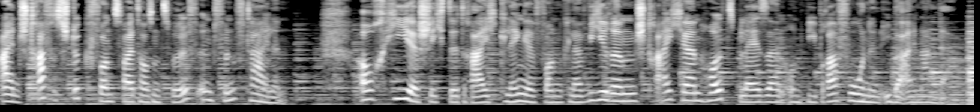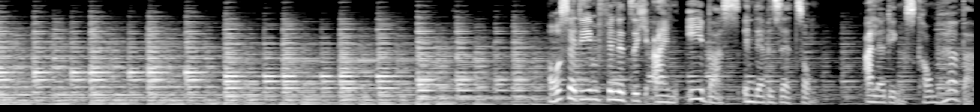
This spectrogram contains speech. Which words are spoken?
Ein straffes Stück von 2012 in fünf Teilen. Auch hier schichtet Reich Klänge von Klavieren, Streichern, Holzbläsern und Vibraphonen übereinander. Außerdem findet sich ein E-Bass in der Besetzung, allerdings kaum hörbar.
